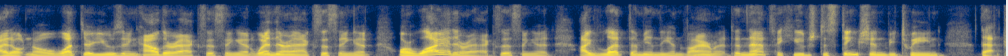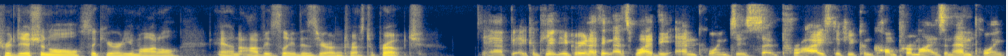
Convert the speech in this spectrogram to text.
I don't know what they're using, how they're accessing it, when they're accessing it, or why they're accessing it. I've let them in the environment. And that's a huge distinction between that traditional security model and obviously the zero trust approach. Yeah, I completely agree. And I think that's why the endpoint is so prized. If you can compromise an endpoint,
